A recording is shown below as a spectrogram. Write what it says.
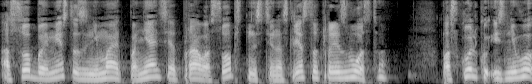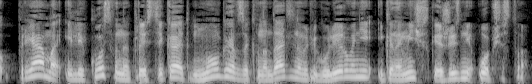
особое место занимает понятие права собственности на средства производства, поскольку из него прямо или косвенно проистекает многое в законодательном регулировании экономической жизни общества.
